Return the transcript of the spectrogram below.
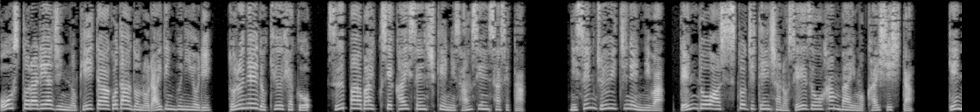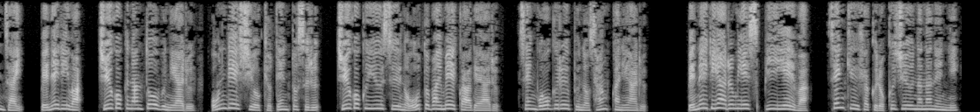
オーストラリア人のピーター・ゴダードのライディングにより、トルネード900をスーパーバイク世界選手権に参戦させた。2011年には電動アシスト自転車の製造販売も開始した。現在、ベネリは中国南東部にある温冷市を拠点とする中国有数のオートバイメーカーである1005グループの傘下にある。ベネリアルミ SPA は1967年に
